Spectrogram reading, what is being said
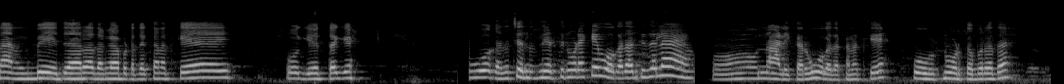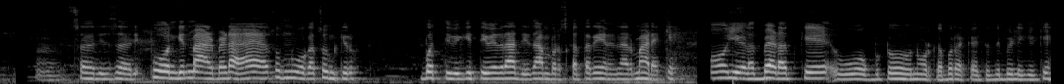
ನನಗೆ ಬೇಜಾರು ಅದಂಗೆ ಆಗ್ಬಿಟ್ಟದೆ ಕಣದಕ್ಕೆ ಹೋಗಿ ಎತ್ತಾಗೆ ಹೋಗದ ಚಂದ್ರನ ಇರ್ತೀನಿ ನೋಡಕ್ಕೆ ಹೋಗದ ಅಂತಿದಲ್ಲ ಹ್ಞೂ ಕರು ಹೋಗದ ಕಣತ್ಗೆ ಹೋಗ್ಬಿಟ್ಟು ನೋಡ್ಕೊ ಬರೋದ ಸರಿ ಸರಿ ಫೋನ್ ಫೋನ್ಗಿನ್ ಮಾಡಬೇಡ ಸುಮ್ಮನೆ ಹೋಗೋದು ಸುಮ್ಕಿರು ಬತ್ತೀವಿ ಗಿತ್ತೀವಿ ಅಂದ್ರೆ ಅದಿದ ಅಂಬರ್ಸ್ಕೊತಾರೆ ಏನೇನಾರು ಮಾಡಕ್ಕೆ ಓ ಹೇಳದ್ ಬೇಡ ಹೋಗ್ಬಿಟ್ಟು ನೋಡ್ಕೊ ಬರೋಕ್ಕಾಯ್ತದೆ ಬೆಳಿಗ್ಗೆಗೆ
